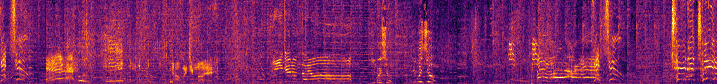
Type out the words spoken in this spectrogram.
개추! 까불지 마라. 이기는다요. 이보시오, 이보시오. 개추! 최대 출력!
